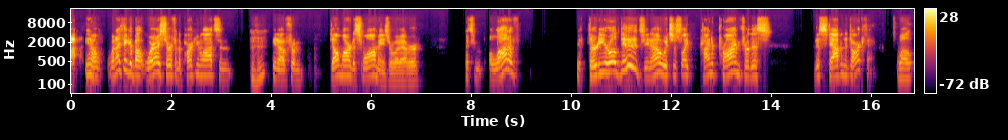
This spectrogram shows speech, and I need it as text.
I, you know, when I think about where I surf in the parking lots and hmm you know, from Del Mar to Swami's or whatever, it's a lot of 30 year old dudes, you know, which is like kind of prime for this this stab in the dark thing. Well,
